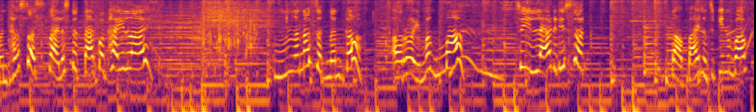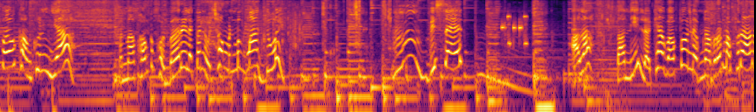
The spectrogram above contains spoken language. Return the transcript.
มันทั้งสดใสและสะดุดตากว่าใครเลยและนอกจากนั้นก็ อร่อยมากๆใช่แล้วดีที่สุด ต่อไปหนูจะกินวาฟเฟิลของคุณย่า มันมาพร้อมกับผลเบอร์รี่และก็หนูชอบมันมากๆด้วย อืมวิเศษเอาล่ะตอนนี้เหลือแค่วาฟเฟิลหนึบหนับรสมาฝรั่ง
